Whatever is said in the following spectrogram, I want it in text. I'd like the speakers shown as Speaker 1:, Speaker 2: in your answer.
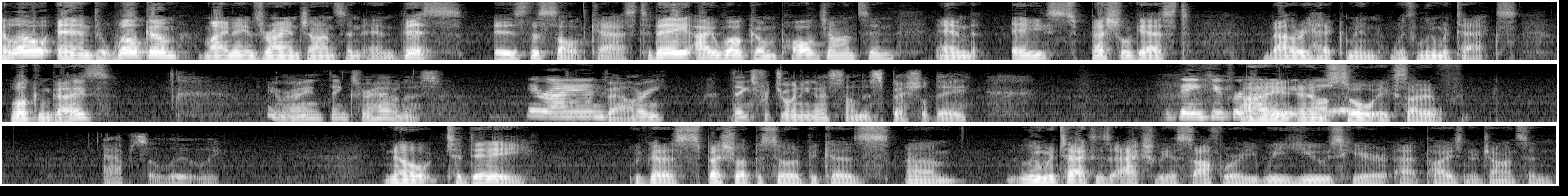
Speaker 1: Hello and welcome. My name's Ryan Johnson, and this is the Saltcast. Today, I welcome Paul Johnson and a special guest, Valerie Heckman with LumaTax. Welcome, guys.
Speaker 2: Hey, Ryan. Thanks for having us.
Speaker 3: Hey, Ryan.
Speaker 2: Valerie, thanks for joining us on this special day.
Speaker 3: Thank you for
Speaker 1: I
Speaker 3: having me.
Speaker 1: I am
Speaker 3: Paul.
Speaker 1: so excited. f-
Speaker 2: Absolutely.
Speaker 1: You know, today we've got a special episode because um, is actually a software we use here at Peisner Johnson,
